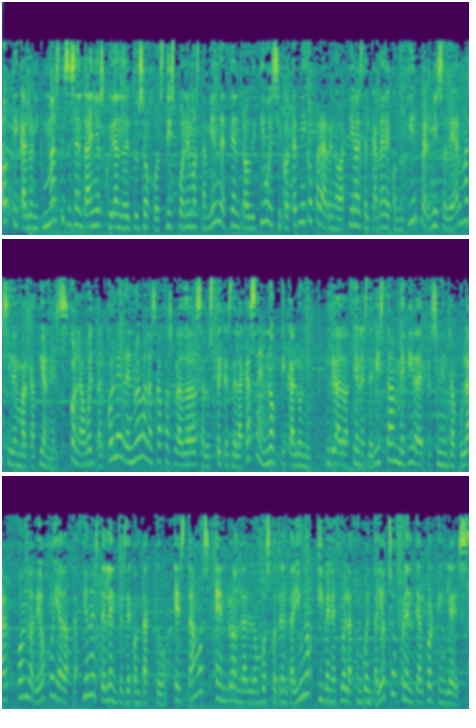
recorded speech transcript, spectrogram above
Optical Unic, más de 60 años cuidando de tus ojos. Disponemos también de centro auditivo y psicotécnico para renovaciones del carnet de conducir, permiso de armas y de embarcaciones. Con la vuelta al cole, renueva las gafas graduadas a los peques de la casa en Optical Unic. Graduaciones de vista, medida de presión intraocular, fondo de ojo y adaptaciones de lentes de contacto. Estamos en Ronda de Don Bosco 31 y Venezuela 58 frente al corte inglés.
